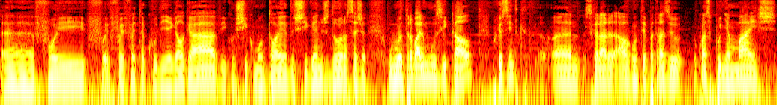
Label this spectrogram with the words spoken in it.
ah, foi, foi, foi feita com o Diego Algavi, com o Chico Montoya, dos Ciganos de Ouro. Ou seja, o meu trabalho musical, porque eu sinto que, ah, se calhar há algum tempo atrás, eu, eu quase punha mais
